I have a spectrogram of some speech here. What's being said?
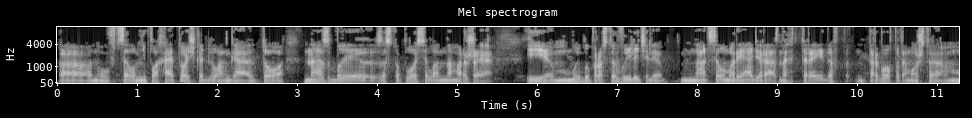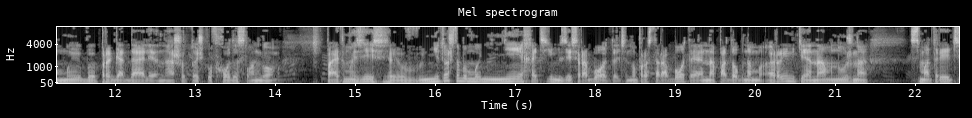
э, ну, в целом неплохая точка для лонга, то нас бы застоплосило на марже. И мы бы просто вылетели на целом ряде разных трейдов, торгов, потому что мы бы прогадали нашу точку входа с лонгом. Поэтому здесь э, не то чтобы мы не хотим здесь работать, но просто работая на подобном рынке, нам нужно смотреть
